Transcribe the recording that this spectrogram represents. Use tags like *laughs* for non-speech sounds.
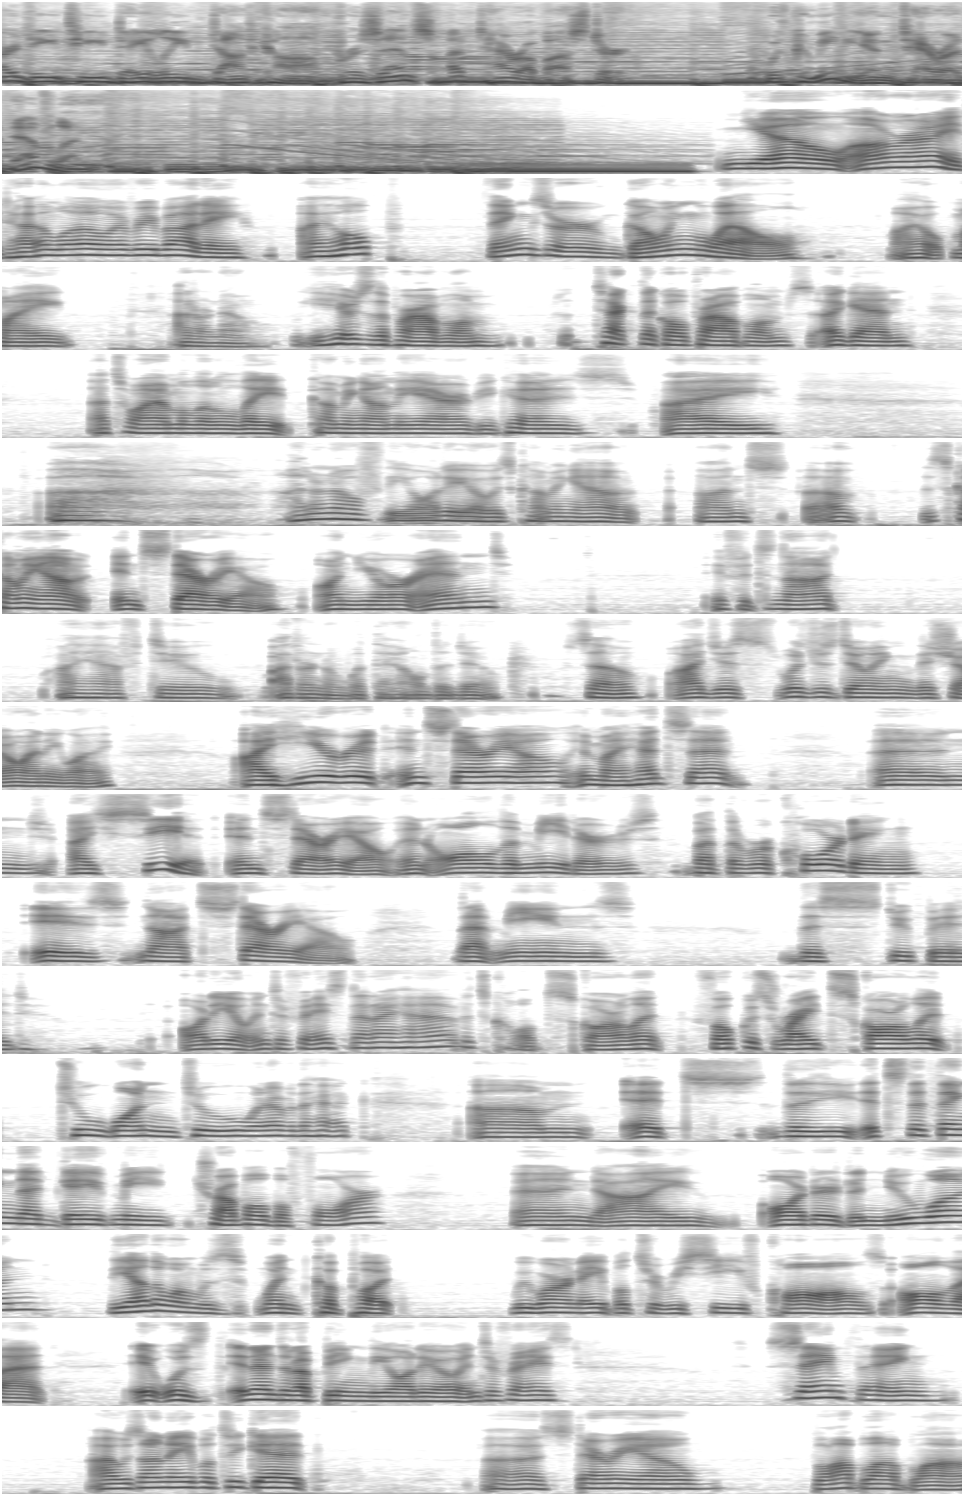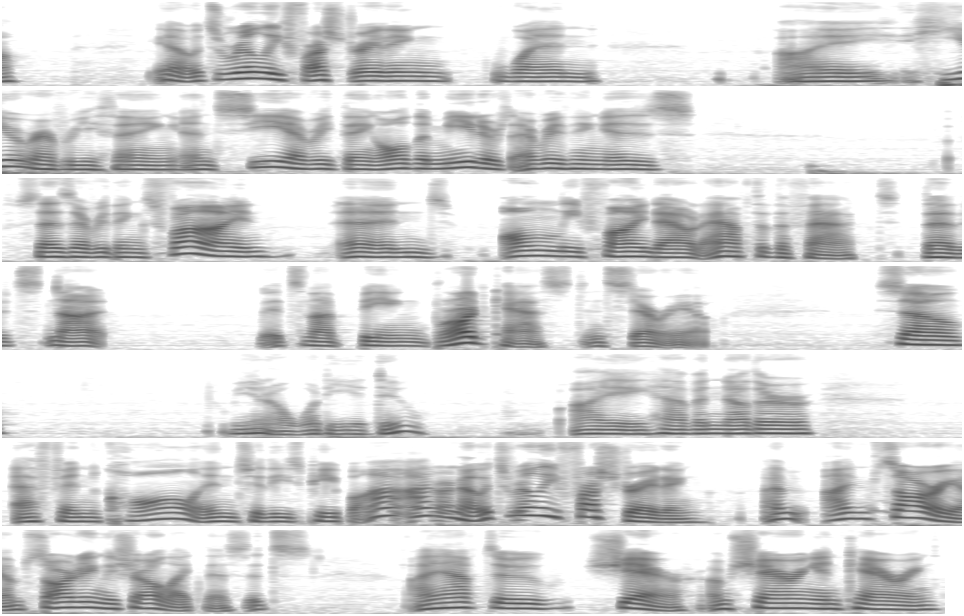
RDTDaily.com presents a Tara Buster with comedian Tara Devlin. Yo, all right. Hello, everybody. I hope things are going well. I hope my. I don't know. Here's the problem technical problems again. That's why I'm a little late coming on the air because I. Uh, I don't know if the audio is coming out on. It's coming out in stereo on your end. If it's not, I have to. I don't know what the hell to do. So I just was just doing the show anyway. I hear it in stereo in my headset, and I see it in stereo in all the meters, but the recording is not stereo. That means this stupid audio interface that I have, it's called Scarlett, Focusrite Scarlett 2i2, whatever the heck. Um, it's the it's the thing that gave me trouble before, and I ordered a new one. The other one was went kaput. We weren't able to receive calls, all that. It was it ended up being the audio interface. Same thing. I was unable to get uh, stereo, blah blah blah. You know, it's really frustrating when I hear everything and see everything, all the meters, everything is says everything's fine and only find out after the fact that it's not it's not being broadcast in stereo. So, you know, what do you do? I have another effing call into these people. I, I don't know. It's really frustrating. I'm I'm sorry. I'm starting the show like this. It's I have to share. I'm sharing and caring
